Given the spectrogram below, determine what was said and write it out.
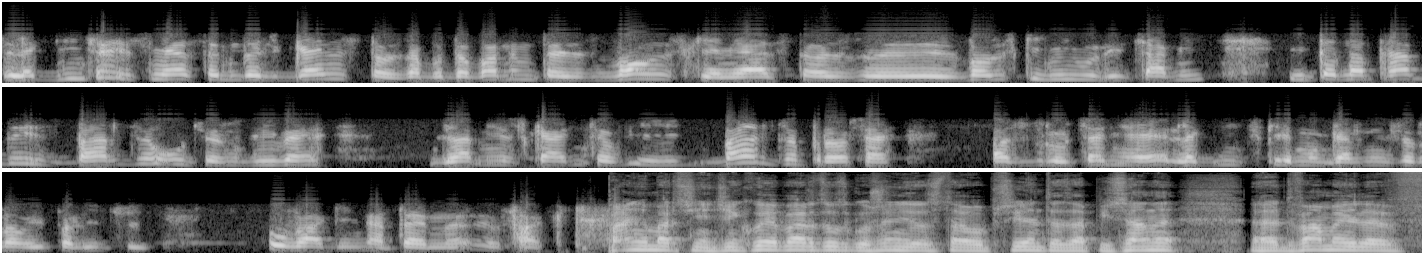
Legnica jest miastem dość gęsto zabudowanym. To jest wąskie miasto z y, wąskimi ulicami i to naprawdę jest bardzo uciążliwe dla mieszkańców i bardzo proszę o zwrócenie legnickiemu garnizonowi policji uwagi na ten fakt. Panie Marcinie, dziękuję bardzo. Zgłoszenie zostało przyjęte, zapisane. E, Dwa maile w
